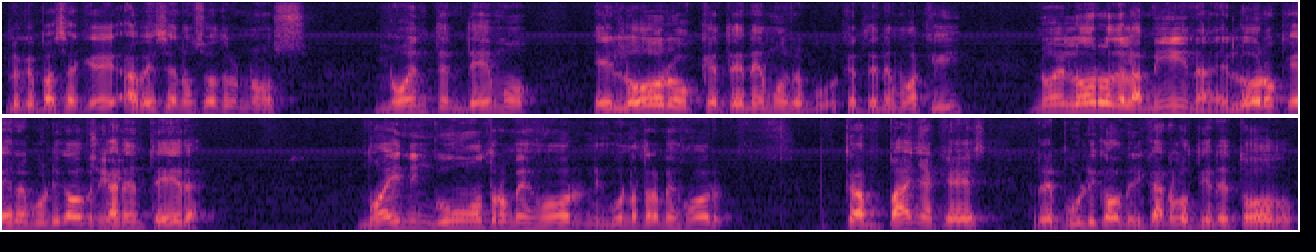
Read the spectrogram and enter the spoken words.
Lo que pasa es que a veces nosotros nos, no entendemos el oro que tenemos, que tenemos aquí, no el oro de la mina, el oro que es República Dominicana entera. No hay ningún otro mejor, ninguna otra mejor campaña que es República Dominicana lo tiene todo.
